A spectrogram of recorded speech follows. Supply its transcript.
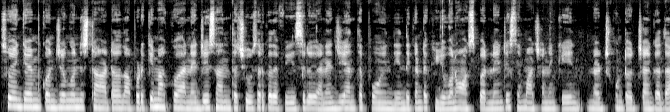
సో ఇంకా మేము కొంచెం కొంచెం స్టార్ట్ అవుతుంది అప్పటికి మాకు ఎనర్జీస్ అంతా చూసారు కదా ఫేసులు ఎనర్జీ అంతా పోయింది. ఎందుకంటే క్యూవన్ హాస్పిటల్ నుంచి సింహాచలానికి నడుచుకుంటూ వచ్చాం కదా.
